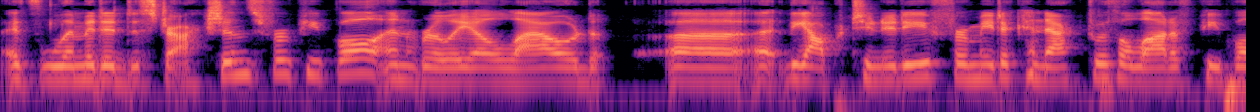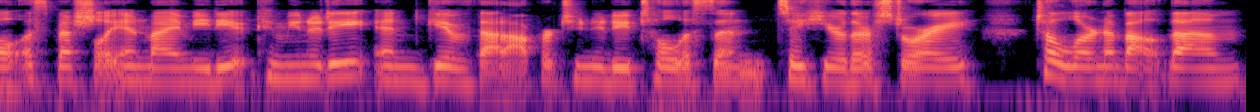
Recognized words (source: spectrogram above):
it's limited distractions for people and really allowed uh, the opportunity for me to connect with a lot of people, especially in my immediate community, and give that opportunity to listen, to hear their story, to learn about them.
